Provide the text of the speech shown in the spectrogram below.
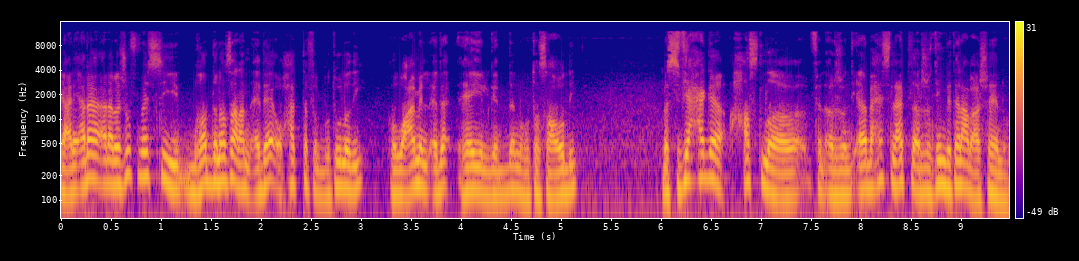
يعني أنا أنا بشوف ميسي بغض النظر عن أدائه حتى في البطولة دي هو عامل أداء هايل جدا وتصاعدي. بس في حاجة حاصلة في الأرجنتين أنا بحس لعيبة الأرجنتين بتلعب عشانه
